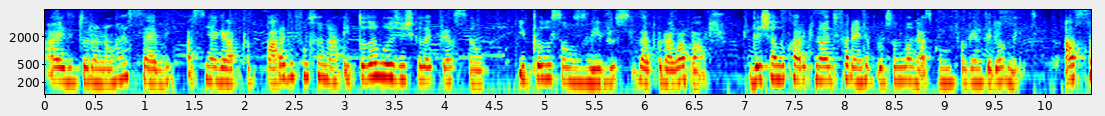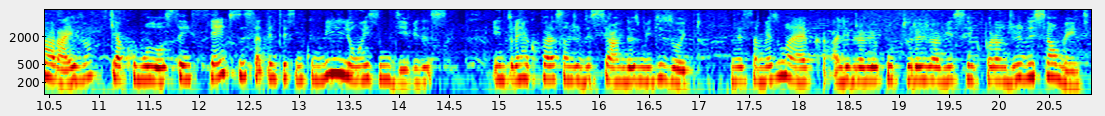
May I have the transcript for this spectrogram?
a editora não recebe, assim a gráfica para de funcionar e toda a logística da criação e produção dos livros vai por água abaixo. Deixando claro que não é diferente a produção de mangás, como falei anteriormente. A Saraiva, que acumulou 675 milhões em dívidas, entrou em recuperação judicial em 2018 Nessa mesma época, a Livraria Cultura já vinha se recuperando judicialmente,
